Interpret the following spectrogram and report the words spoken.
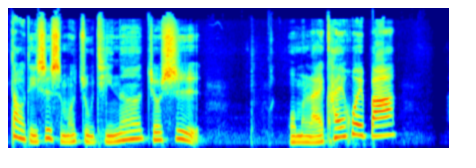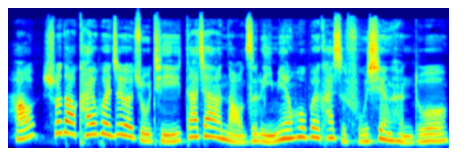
到底是什么主题呢？就是我们来开会吧。好，说到开会这个主题，大家的脑子里面会不会开始浮现很多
